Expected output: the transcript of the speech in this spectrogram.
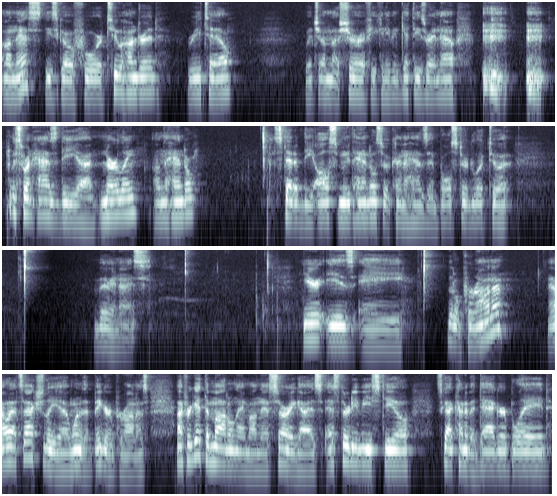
on this. These go for 200 retail, which I'm not sure if you can even get these right now. This one has the uh, knurling on the handle instead of the all smooth handle, so it kind of has a bolstered look to it. Very nice. Here is a little piranha. Now that's actually uh, one of the bigger piranhas. I forget the model name on this, sorry guys. S30V steel. It's got kind of a dagger blade,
